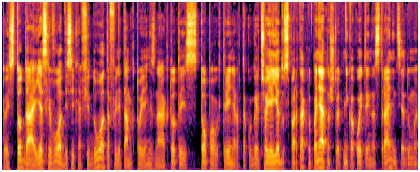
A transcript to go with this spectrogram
То есть, то да, если вот действительно Федотов или там кто, я не знаю, кто-то из топовых тренеров такой говорит, что я еду в Спартак, ну понятно, что это не какой-то иностранец, я думаю,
